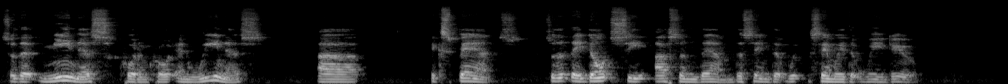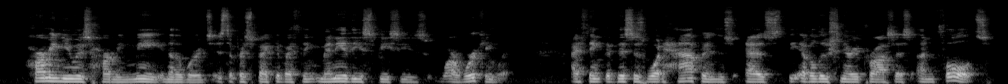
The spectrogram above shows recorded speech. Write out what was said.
so that me-ness, quote unquote, and we-ness uh, expands so that they don't see us and them the same that w- same way that we do. Harming you is harming me. In other words, is the perspective I think many of these species are working with. I think that this is what happens as the evolutionary process unfolds.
